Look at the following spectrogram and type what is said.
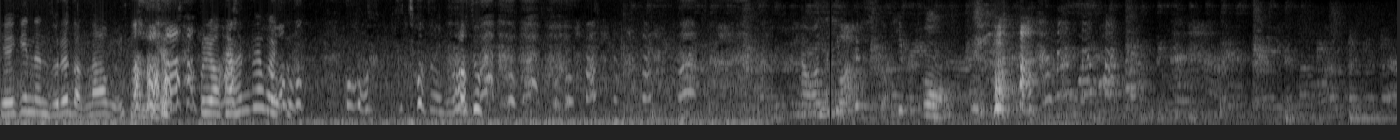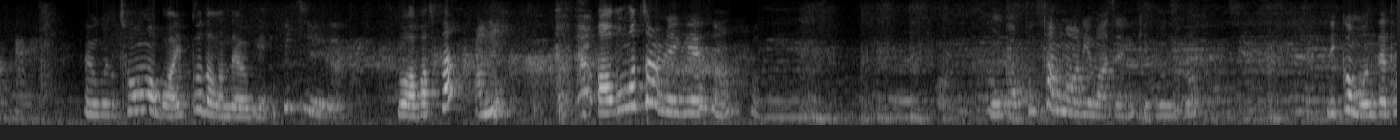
얘기는 노래도 안 나가고 있었는데 우리가 그냥 흔들고 있어. 붙여줘, 물어줘. 야, 완전 힙했어. 힙어. 여기서 처음 와봐. 이쁘다, 근데 여기. 그치. 너 와봤어? 아니? 와본 것처럼 얘기해서. 뭔가 폭탄 머리 맞은 기분으로. 네거 뭔데 더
